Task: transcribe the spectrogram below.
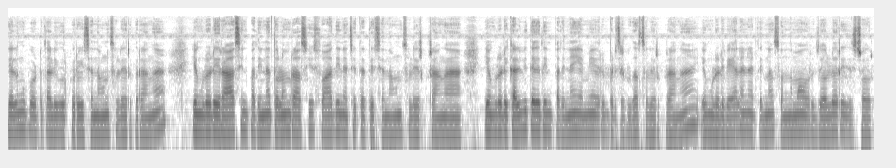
தெலுங்கு போட்டு தள்ளி ஒரு பிறவை சேர்ந்தவங்கன்னு சொல்லியிருக்கிறாங்க. எங்களுடைய ராசின்னு பார்த்தீங்கன்னா துளம் ராசி சுவாதி நட்சத்திரத்தை சேர்ந்தவங்கன்னு சொல்லியிருக்கிறாங்க. எங்களுடைய கல்வி தகுதின்னு பார்த்தீங்கன்னா எம்ஏ வரையும் படிச்சிருக்கிறதா சொல்லியிருக்கிறாங்க. எங்களுடைய வேலைன்னு எடுத்திங்கன்னா சொந்தமாக ஒரு ஜுவல்லரி ஸ்டோர்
